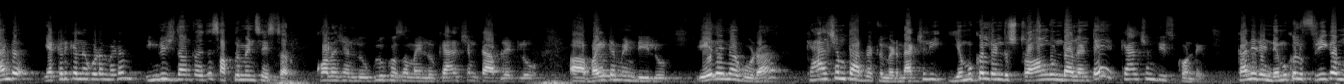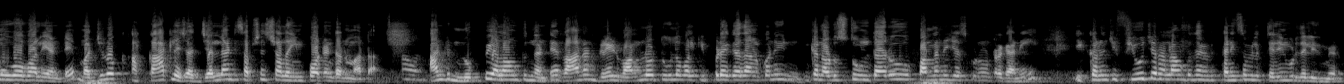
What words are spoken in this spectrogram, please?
అండ్ ఎక్కడికి వెళ్ళినా కూడా మేడం ఇంగ్లీష్ దాంట్లో అయితే సప్లిమెంట్స్ ఇస్తారు. కాలేజన్లు గ్లూకోజమైన్లు కాల్షియం టాబ్లెట్లు వైటమిన్ డీలు ఏదైనా కూడా కాల్షియం టాబ్లెట్లు మేడం. యాక్చువల్లీ ఎముకలు రెండు స్ట్రాంగ్ ఉండాలంటే కాల్షియం తీసుకోండి. కానీ రెండు ఎముకలు ఫ్రీగా మూవ్ అవ్వాలి అంటే మధ్యలో ఆ కాట్లేజ్ ఆ జెల్ లాంటి సబ్స్టెన్స్ చాలా ఇంపార్టెంట్ అనమాట అండ్ నొప్పి ఎలా ఉంటుందంటే రానని గ్రేడ్ వన్లో టూలో వాళ్ళకి ఇప్పుడే కదా అనుకొని ఇంకా నడుస్తూ ఉంటారు పనులన్నీ చేసుకుంటూ ఉంటారు కానీ ఇక్కడ నుంచి ఫ్యూచర్ ఎలా ఉంటుందో కనీసం వీళ్ళకి తెలియని కూడా తెలియదు మేడం.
